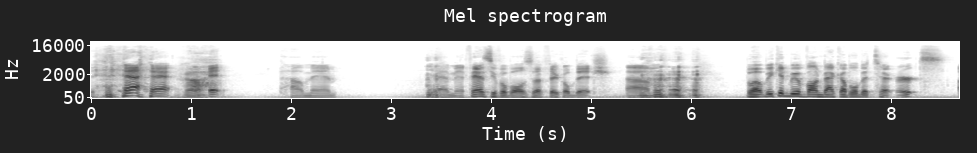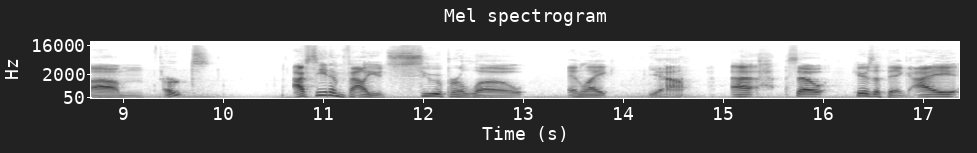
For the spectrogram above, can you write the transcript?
Ah. oh man, yeah, man, fantasy football is a fickle bitch. Um, but we could move on back up a little bit to Ertz. Um, Hurts. I've seen him valued super low, and like Yeah. Uh, so here's the thing. I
